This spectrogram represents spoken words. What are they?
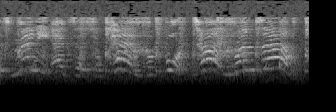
As many eggs as you can before time runs out.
